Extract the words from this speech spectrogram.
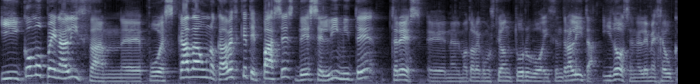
¿Y cómo penalizan? Eh, pues cada uno, cada vez que te pases de ese límite, 3 en el motor de combustión turbo y centralita y 2 en el MGUK,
